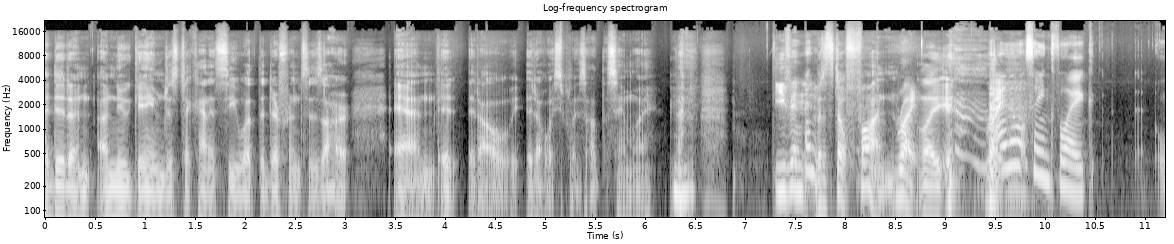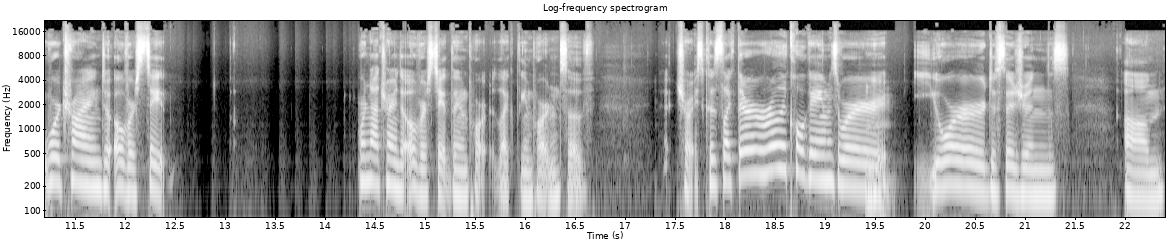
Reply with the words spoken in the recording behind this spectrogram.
I did a, a new game just to kind of see what the differences are, and it it always it always plays out the same way, Even but it's still fun, Right. Like I don't think like we're trying to overstate. We're not trying to overstate the import like the importance of choice because like there are really cool games where Mm-hmm. your decisions um,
